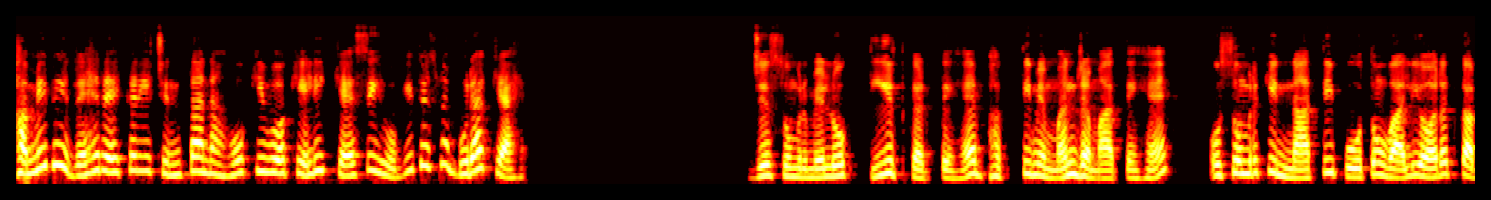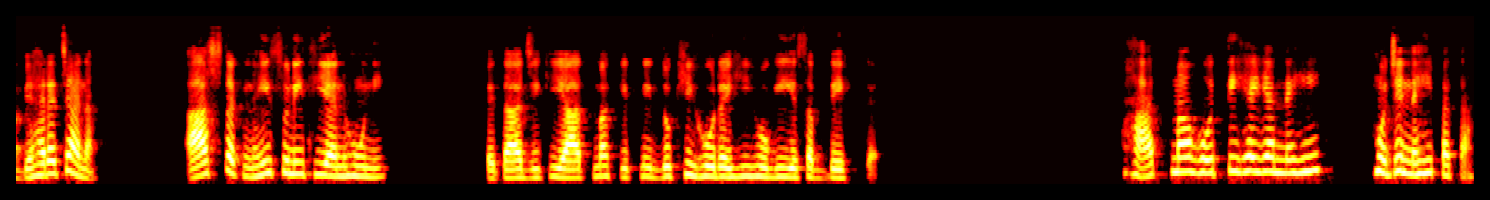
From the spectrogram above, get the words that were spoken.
हमें भी रह रहकर ये चिंता ना हो कि वो अकेली कैसी होगी तो इसमें बुरा क्या है? जिस उम्र में लोग तीर्थ करते हैं, भक्ति में मन रमाते हैं, उस उम्र की नाती पोतों वाली औरत का ब्याह रचाना। आज तक नहीं सुनी थी अनहोनी। पिताजी की आत्मा कितनी दुखी हो रही होगी ये सब देखकर। आत्मा होती है या नहीं, मुझे नहीं पता।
